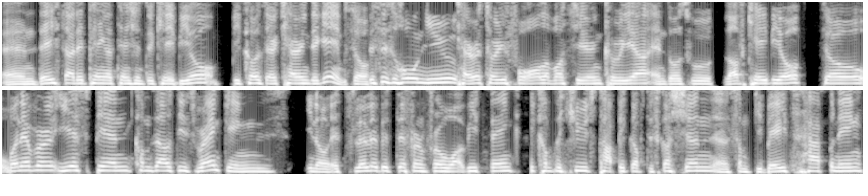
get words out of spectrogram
And they started paying attention to KBO because they're carrying the game. So this is a whole new territory for all of us here in Korea and those who love KBO. So whenever ESPN comes out these rankings, you know, it's a little bit different from what we think. It becomes a huge topic of discussion, uh, some debates happening.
